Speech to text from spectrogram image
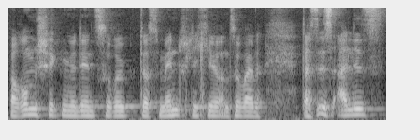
warum schicken wir den zurück, das Menschliche und so weiter, das ist alles,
